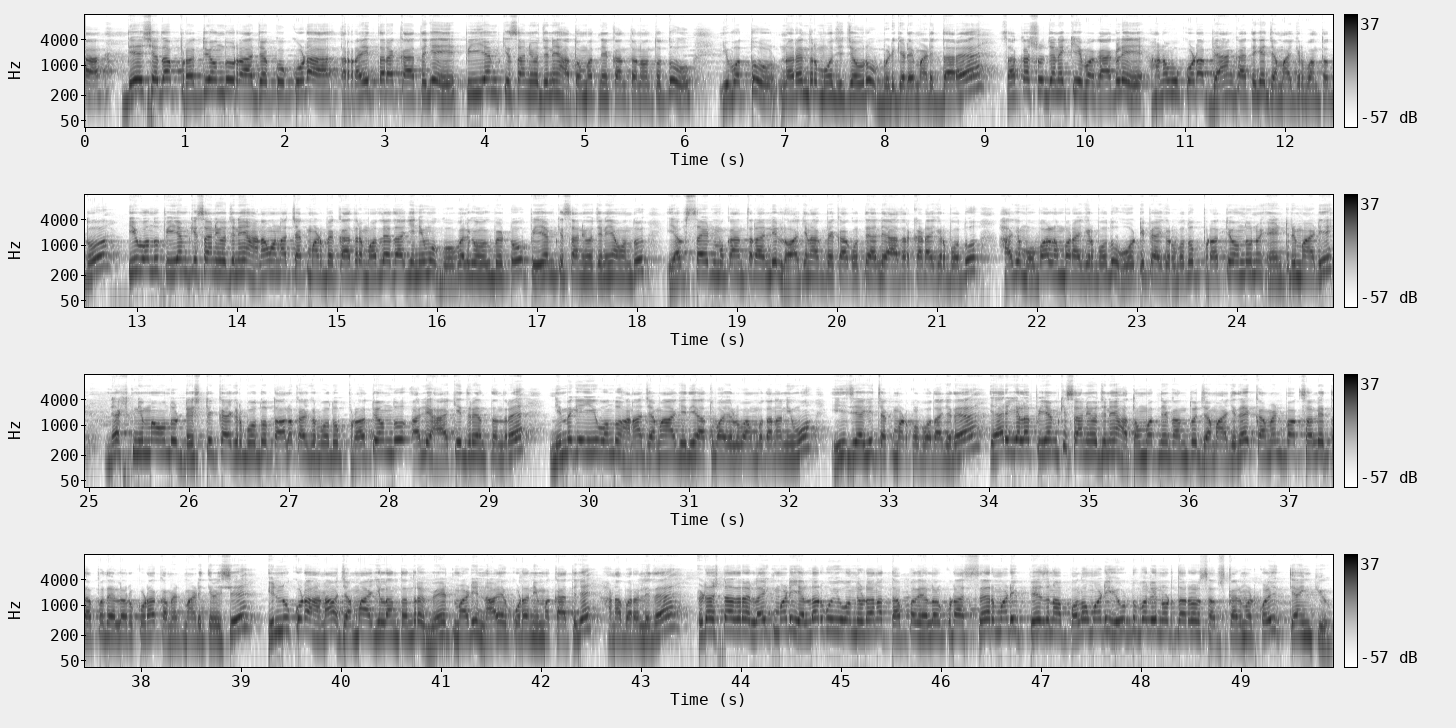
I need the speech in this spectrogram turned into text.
ದೇಶದ ಪ್ರತಿಯೊಂದು ರಾಜ್ಯಕ್ಕೂ ಕೂಡ ರೈತರ ಖಾತೆಗೆ ಪಿ ಎಂ ಕಿಸಾನ್ ಯೋಜನೆ ಹತ್ತೊಂಬತ್ತನೇ ಕಂತನ್ನುವಂಥದ್ದು ಇವತ್ತು ನರೇಂದ್ರ ಮೋದಿಜಿ ಅವರು ಬಿಡುಗಡೆ ಮಾಡಿದ್ದಾರೆ. ಸಾಕಷ್ಟು ಜನಕ್ಕೆ ಇವಾಗಲೇ ಹಣವು ಕೂಡ ಬ್ಯಾಂಕ್ ಖಾತೆಗೆ ಜಮಾ ಆಗಿರುವಂತದ್ದು. ಈ ಒಂದು ಪಿ ಎಂ ಕಿಸಾನ್ ಯೋಜನೆ ಹಣವನ್ನು ಚೆಕ್ ಮಾಡಬೇಕಾದ್ರೆ ಮೊದಲೇದಾಗಿ ನೀವು ಗೂಗಲ್ಗೆ ಹೋಗಿಬಿಟ್ಟು ಪಿ ಎಂ ಕಿಸಾನ್ ಯೋಜನೆಯ ಒಂದು ವೆಬ್ಸೈಟ್ ಮುಖಾಂತರ ಅಲ್ಲಿ ಲಾಗಿನ್ ಆಗಬೇಕಾಗುತ್ತೆ. ಅಲ್ಲಿ ಆಧಾರ್ ಕಾರ್ಡ್ ಆಗಿರ್ಬೋದು, ಹಾಗೆ ಮೊಬೈಲ್ ನಂಬರ್ ಆಗಿರ್ಬೋದು ಒ ಟಿ ಪ್ರತಿಯೊಂದನ್ನು ಎಂಟ್ರಿ ಮಾಡಿ. ನೆಕ್ಸ್ಟ್ ನಿಮ್ಮ ಒಂದು ಡಿಸ್ಟಿಕ್ ಆಗಿರ್ಬೋದು, ತಾಲೂಕು ಆಗಿರ್ಬೋದು, ಪ್ರತಿಯೊಂದು ಅಲ್ಲಿ ಹಾಕಿದ್ರಿ ಅಂತಂದ್ರೆ ನಿಮಗೆ ಈ ಒಂದು ಹಣ ಜಮಾ ಆಗಿದೆಯಾ ಅಥವಾ ಇಲ್ವಾ ಎಂಬುದನ್ನು ನೀವು ಈಸಿಯಾಗಿ ಚೆಕ್ ಮಾಡ್ಕೊಳ್ಬಹುದಾಗಿದೆ ಯಾರಿಗೆಲ್ಲ ಪಿ ಎಂ ಕಿಸಾನ್ ಯೋಜನೆ ಹತ್ತೊಂಬತ್ತನೇ ಕಂತು ಜಮಾ ಆಗಿದೆ ಕಮೆಂಟ್ ಬಾಕ್ಸ್ ಅಲ್ಲಿ ತಪ್ಪದೆ ಎಲ್ಲರೂ ಕೂಡ ಕಮೆಂಟ್ ಮಾಡಿ ತಿಳಿಸಿ. ಇನ್ನೂ ಕೂಡ ಹಣ ಜಮಾ ಆಗಿಲ್ಲ ಅಂತಂದ್ರೆ ವೇಟ್ ಮಾಡಿ ನಾಳೆ ಕೂಡ ನಿಮ್ಮ ಖಾತೆಗೆ ಹಣ ಬರಲಿದೆ. ವಿಡಿಯೋ ಇಷ್ಟ ಆದರೆ ಲೈಕ್ ಮಾಡಿ, ಎಲ್ಲರಿಗೂ ಈ ಒಂದು ವಿಡಿಯೋನ ತಪ್ಪದೆ ಎಲ್ಲರೂ ಕೂಡ ಶೇರ್ ಮಾಡಿ ಪೇಜ್ನ ಫಾಲೋ ಮಾಡಿ ಯೂಟ್ಯೂಬಲ್ಲಿ ನೋಡ್ತಾ ಇರೋರು ಸಬ್ಸ್ಕ್ರೈಬ್ ಮಾಡ್ಕೊಳ್ಳಿ. Thank you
